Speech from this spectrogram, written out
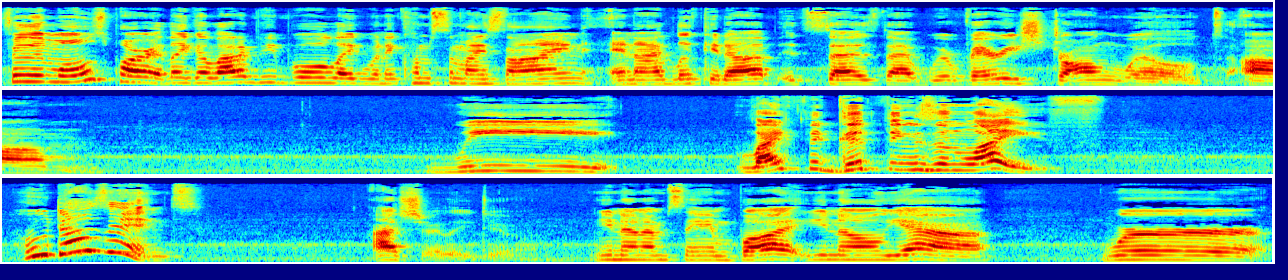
for the most part, like a lot of people, like when it comes to my sign and I look it up, it says that we're very strong willed. Um, we like the good things in life. Who doesn't? I surely do. You know what I'm saying? But, you know, yeah, we're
